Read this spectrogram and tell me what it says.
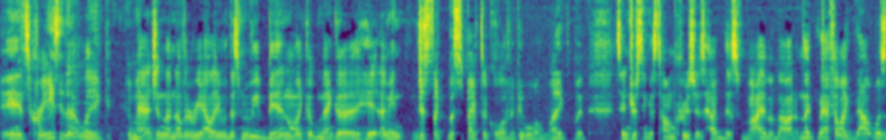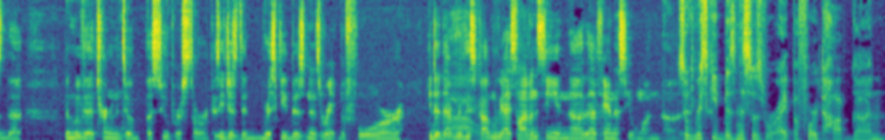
It's crazy that like imagine another reality would this movie been like a mega hit i mean just like the spectacle of it people will like but it's interesting because tom cruise just had this vibe about him like i felt like that was the the movie that turned him into a, a superstar because he just did risky business right before he did that Ridley Scott movie. I still haven't seen uh, that fantasy one. Uh, So Risky Business was right before Top Gun.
